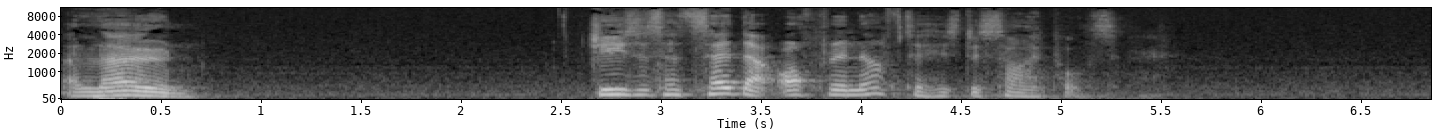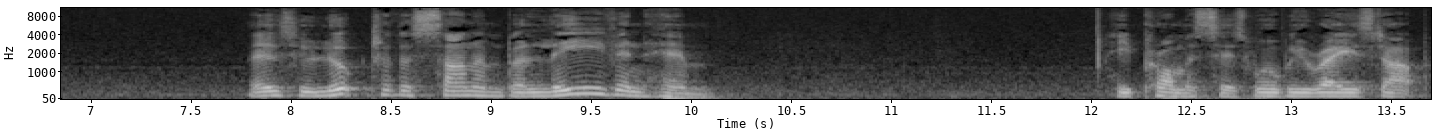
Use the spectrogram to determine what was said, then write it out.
alone. Jesus had said that often enough to his disciples. Those who look to the Son and believe in him, he promises, will be raised up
